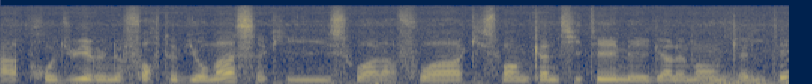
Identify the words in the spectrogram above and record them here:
à produire une forte biomasse qui soit à la fois qui soit en quantité mais également en qualité.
